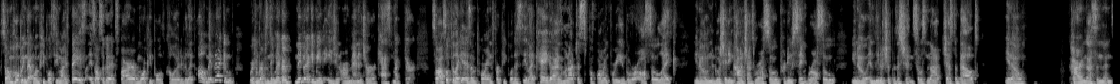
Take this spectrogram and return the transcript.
So I'm hoping that when people see my face, it's also going to inspire more people of color to be like, oh, maybe I can work in representation. Maybe I, maybe I can be an agent or a manager or a cast director. So I also feel like it is important for people to see like, hey guys, we're not just performing for you, but we're also like, you know, negotiating contracts. We're also producing. We're also, you know, in leadership positions. So it's not just about, you know, hiring us and and,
